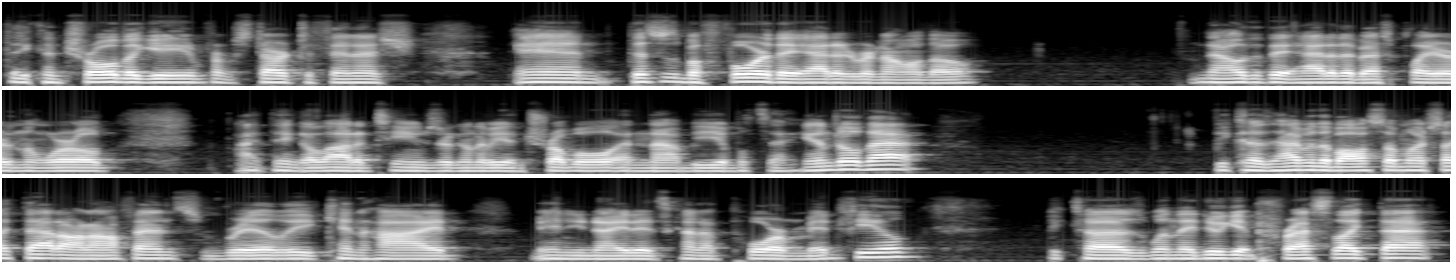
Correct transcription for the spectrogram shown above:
They control the game from start to finish. And this was before they added Ronaldo. Now that they added the best player in the world, I think a lot of teams are going to be in trouble and not be able to handle that. Because having the ball so much like that on offense really can hide Man United's kind of poor midfield. Because when they do get pressed like that,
